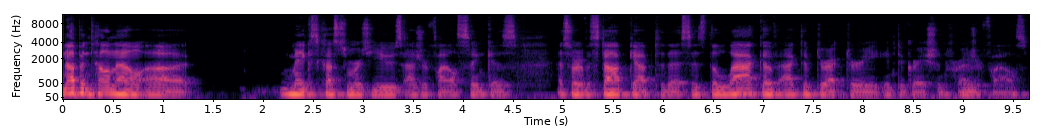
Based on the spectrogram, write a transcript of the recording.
and up until now uh, makes customers use Azure File Sync as, as sort of a stopgap to this is the lack of Active Directory integration for mm. Azure Files.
